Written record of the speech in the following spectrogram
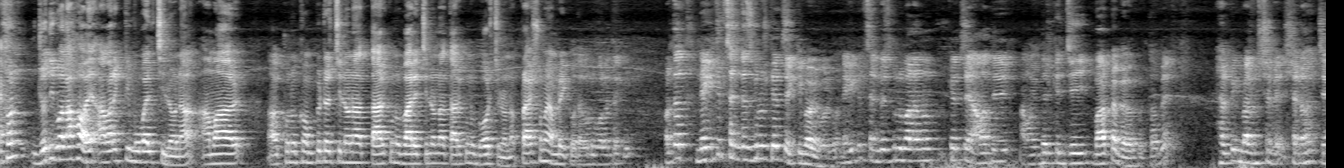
এখন যদি বলা হয়, আমার একটি মোবাইল ছিল না, আমার কোনো কম্পিউটার ছিল না, তার কোনো বাড়ি ছিল না, তার কোনো ঘর ছিল না, প্রায় সময় আমরা এই কথাগুলো বলে থাকি। অর্থাৎ নেগেটিভ সেন্টেন্সগুলোর ক্ষেত্রে কীভাবে বলব? নেগেটিভ সেন্টেন্সগুলো বানানোর ক্ষেত্রে আমাদের, আমাদেরকে যেই বারটা ব্যবহার করতে হবে হেল্পিং ভার্ব হিসেবে সেটা হচ্ছে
